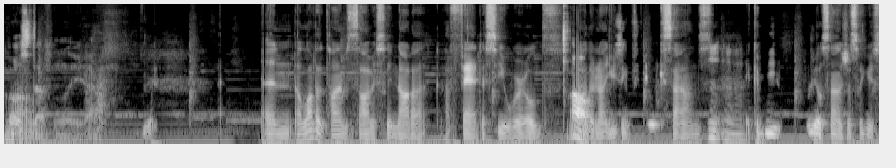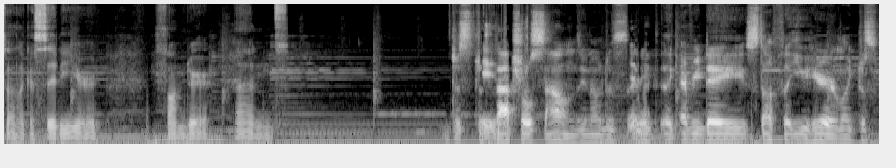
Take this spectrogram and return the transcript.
Most Um, definitely. Yeah. and a lot of times it's obviously not a, a fantasy world Oh. they're not using fake sounds Mm-mm. it could be real sounds just like you said like a city or thunder and Just just It- natural sounds, you know, just Yeah. any like everyday stuff that you hear, like just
